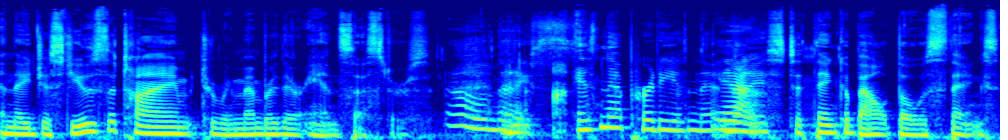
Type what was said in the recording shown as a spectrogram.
and they just use the time to remember their ancestors. Oh, Oh, nice. Isn't that pretty? Isn't that Yeah. nice to think about those things?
